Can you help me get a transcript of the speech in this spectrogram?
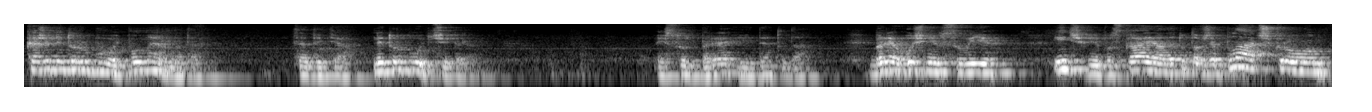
каже, не турбуй, померла та це дитя. Не турбуй вчителя. Ісус бере і йде туди. бере учнів своїх, інших не пускає, але тут вже плач кругом.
